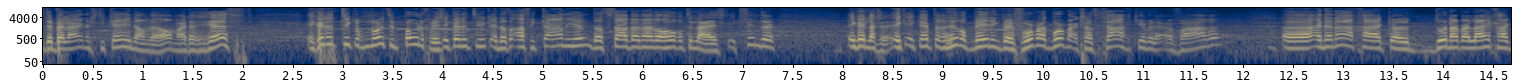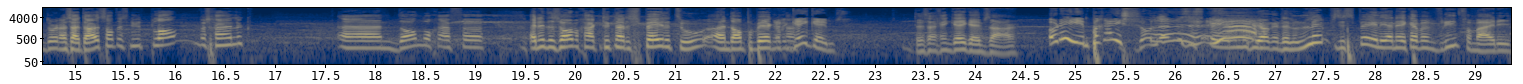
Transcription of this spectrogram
de Berlijners die ken je dan wel. Maar de rest... Ik ben natuurlijk nog nooit in Polen geweest. Ik ben natuurlijk... En dat Afrikanium, dat staat bij mij wel hoog op de lijst. Ik vind er... Ik, weet, ik, ik, heb er heel wat mening bij voorbaat, maar ik zou het graag een keer willen ervaren. Eh, en daarna ga ik eh, door naar Berlijn, ga ik door naar Zuid-Duitsland, is nu het plan waarschijnlijk. En dan nog even... En in de zomer ga ik natuurlijk naar de Spelen toe. En dan probeer ik Naar de gay games. Er zijn geen gay games daar. Oh nee, in Parijs. De Olympische Eh, Spelen, ja. de Olympische Spelen. Ja, nee, ik heb een vriend van mij die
